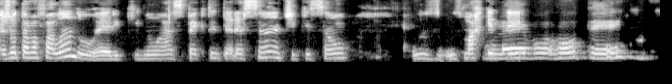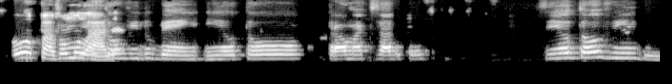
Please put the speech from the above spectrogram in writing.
A Jo estava falando, Eric, num aspecto interessante, que são os, os marqueteiros. voltei. Opa, vamos lá, eu né? ouvindo bem e eu estou traumatizado com isso. Sim, eu estou ouvindo.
